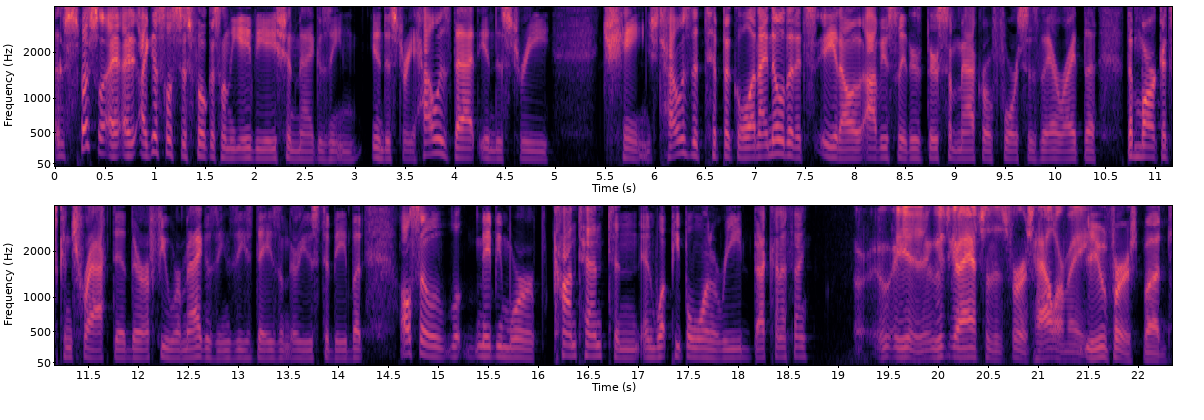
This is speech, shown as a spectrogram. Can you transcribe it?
especially I, I, guess let's just focus on the aviation magazine industry. How has that industry changed? How is the typical and i know that it's you know obviously there's there's some macro forces there right? The the market's contracted. There are fewer magazines these days than there used to be but also maybe more content and and what people want to read that kind of thing Who's going to answer this first, Hal or me? You first, Bud.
